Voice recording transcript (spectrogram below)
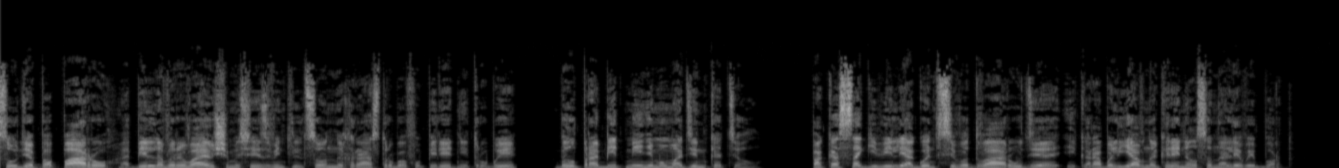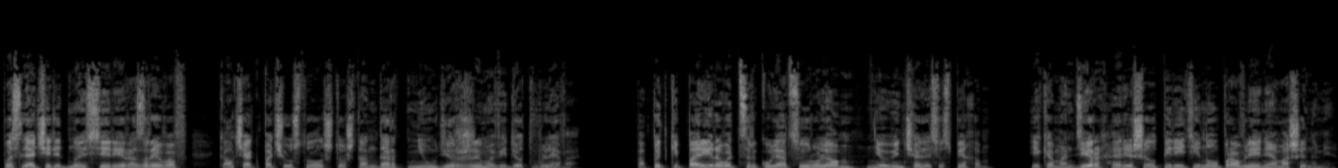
Судя по пару, обильно вырывающемуся из вентиляционных раструбов у передней трубы, был пробит минимум один котел. Пока саги вели огонь всего два орудия, и корабль явно кренился на левый борт. После очередной серии разрывов Колчак почувствовал, что штандарт неудержимо ведет влево. Попытки парировать циркуляцию рулем не увенчались успехом, и командир решил перейти на управление машинами.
